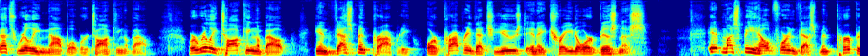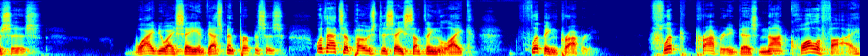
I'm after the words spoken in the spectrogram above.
That's really not what we're talking about. We're really talking about investment property or property that's used in a trade or business. It must be held for investment purposes. Why do I say investment purposes? Well, that's opposed to, say, something like flipping property. Flipped property does not qualify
